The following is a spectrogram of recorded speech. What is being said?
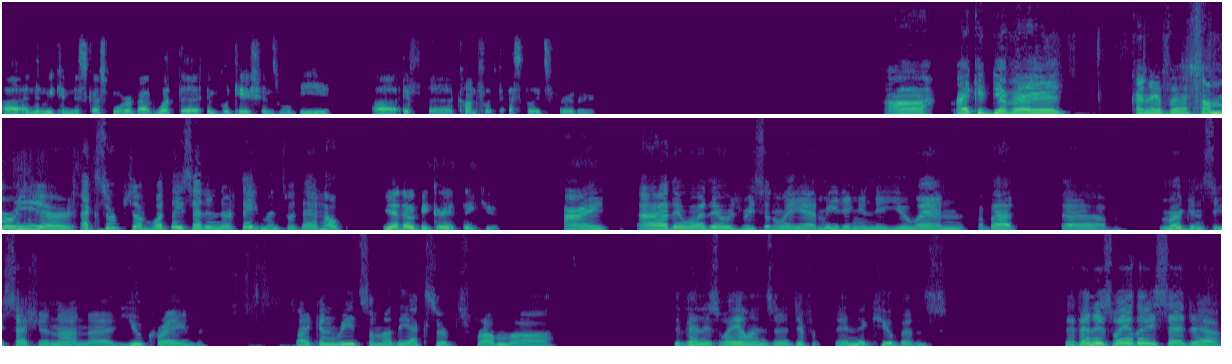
uh, and then we can discuss more about what the implications will be uh, if the conflict escalates further. Uh, I could give a kind of a summary or excerpts of what they said in their statements. Would that help? Yeah, that would be great. Thank you. All right. Uh, there were there was recently a meeting in the UN about uh, emergency session on uh, Ukraine, so I can read some of the excerpts from uh, the Venezuelans and the different and the Cubans. The Venezuela said, uh,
